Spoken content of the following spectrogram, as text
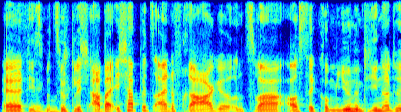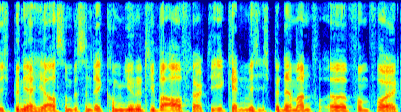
äh, diesbezüglich. Aber ich habe jetzt eine Frage und zwar aus der Community natürlich. Ich bin ja hier auch so ein bisschen der Community-Beauftragte. Ihr kennt mich, ich bin der Mann äh, vom Volk.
